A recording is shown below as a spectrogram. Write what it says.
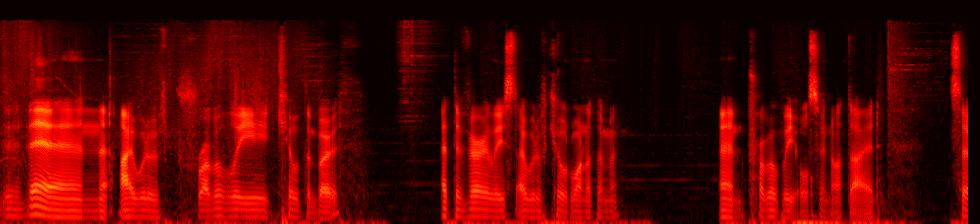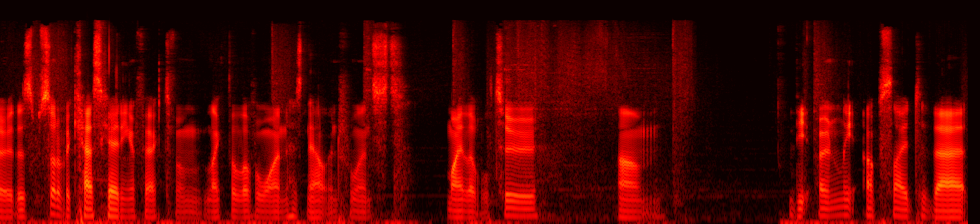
then I would have probably killed them both. at the very least I would have killed one of them and probably also not died. So there's sort of a cascading effect from like the level 1 has now influenced my level 2. Um, the only upside to that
